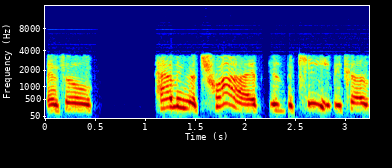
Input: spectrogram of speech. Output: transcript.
And so having a tribe is the key because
